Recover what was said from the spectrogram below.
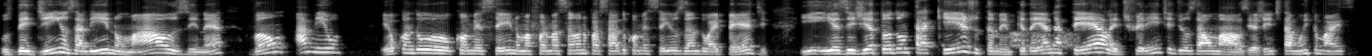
os dedinhos ali no mouse, né? Vão a mil. Eu, quando comecei numa formação ano passado, comecei usando o iPad e, e, exigia todo um traquejo também, porque daí é na tela, é diferente de usar o mouse, e a gente está muito mais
